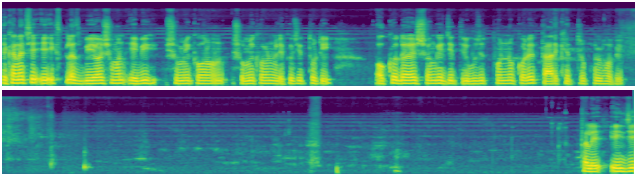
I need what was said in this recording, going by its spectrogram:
এখানে আছে এ এক্স প্লাস বি সমান এবি সমীকরণ সমীকরণ লেখচিত্রটি অক্ষদয়ের সঙ্গে যে ত্রিভুজ উৎপন্ন করে তার ক্ষেত্রফল হবে। তাহলে এই যে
